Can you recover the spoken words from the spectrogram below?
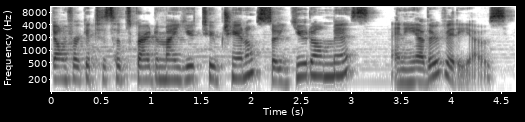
don't forget to subscribe to my YouTube channel so you don't miss any other videos.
